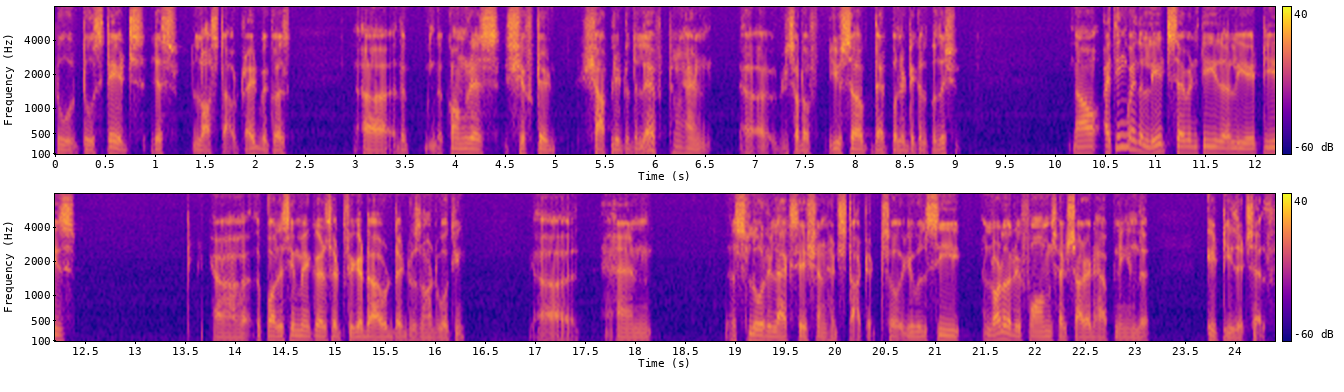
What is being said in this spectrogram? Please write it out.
two two states just lost out right because uh, the the Congress shifted sharply to the left and uh, sort of usurped that political position. Now I think by the late 70s, early 80s, uh, the policymakers had figured out that it was not working, uh, and a slow relaxation had started. So you will see a lot of the reforms had started happening in the 80s itself.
